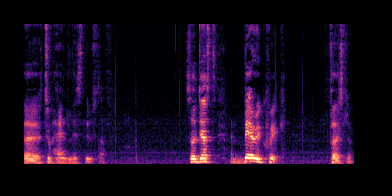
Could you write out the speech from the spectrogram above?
uh, to handle this new stuff. So just a very quick first look.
